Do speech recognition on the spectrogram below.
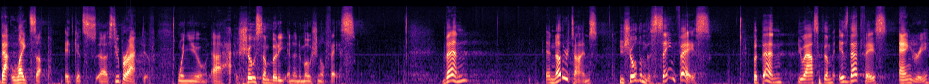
That lights up. It gets uh, super active when you uh, show somebody in an emotional face. Then, in other times, you show them the same face, but then you ask them, is that face angry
